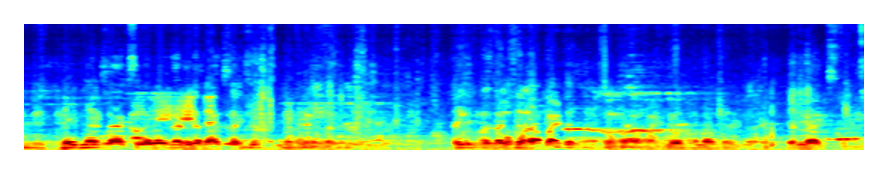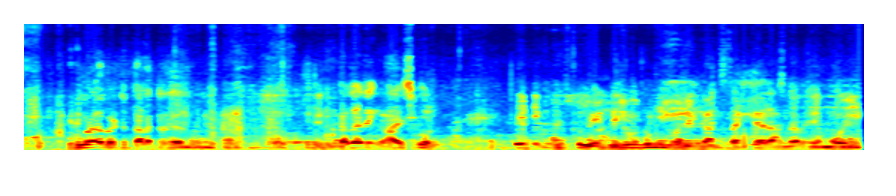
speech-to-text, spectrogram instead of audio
ఎనిమిది. ఎయిట్ లాక్స్ ఎయిట్ ల్యాక్స్ లోపల బయట లోపల బయట. టెన్ లాక్స్ ఇది కూడా పెట్టు కలెక్టర్ గారు. ఇది colouring high school constructed under MOE.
